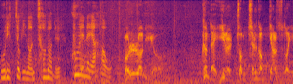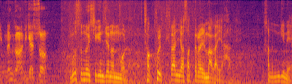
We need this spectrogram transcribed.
우리 쪽 인원 전원을 구해내야 하오. 물론이요. 근데 일을 좀 즐겁게 할 수도 있는 거 아니겠어? 무슨 의식인지는 몰라도 적풀 티란 녀석들을 막아야 하네. 하는 김에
